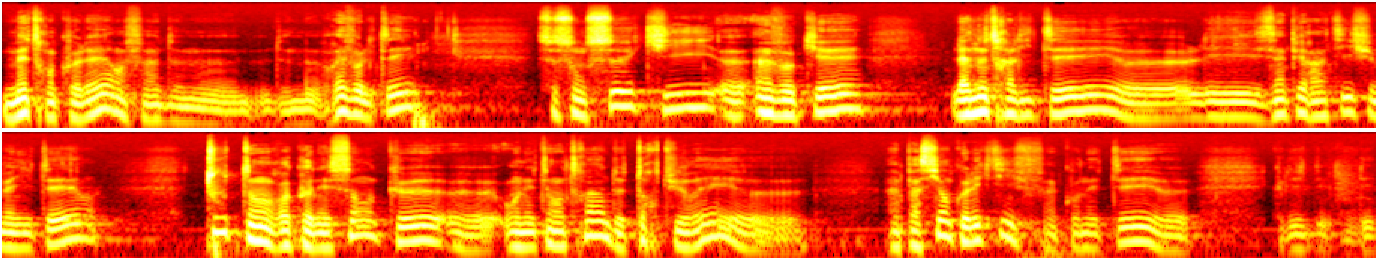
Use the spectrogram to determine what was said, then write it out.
mettre en colère, enfin de me, révolter, ce sont ceux qui invoquaient la neutralité, les impératifs humanitaires, tout en reconnaissant qu'on euh, était en train de torturer euh, un patient collectif, hein, qu'on était euh, que des,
